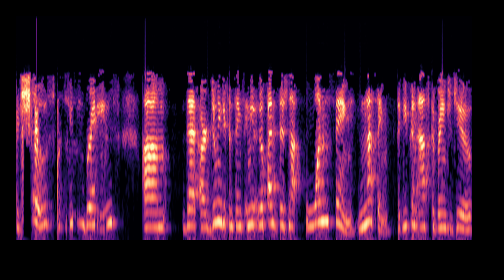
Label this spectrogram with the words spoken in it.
it shows human brains um, that are doing different things, and you'll find that there's not one thing, nothing, that you can ask a brain to do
